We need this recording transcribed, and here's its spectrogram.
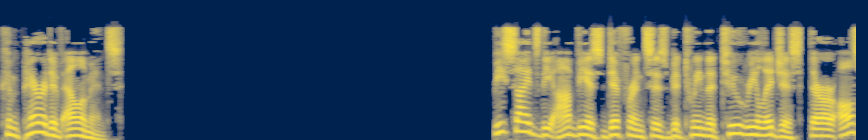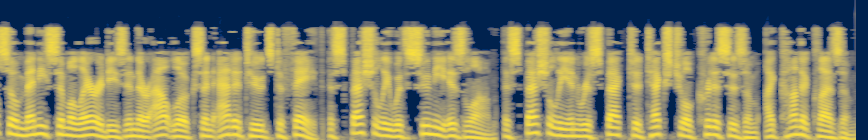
Comparative elements Besides the obvious differences between the two religious, there are also many similarities in their outlooks and attitudes to faith especially with Sunni Islam, especially in respect to textual criticism, iconoclasm,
